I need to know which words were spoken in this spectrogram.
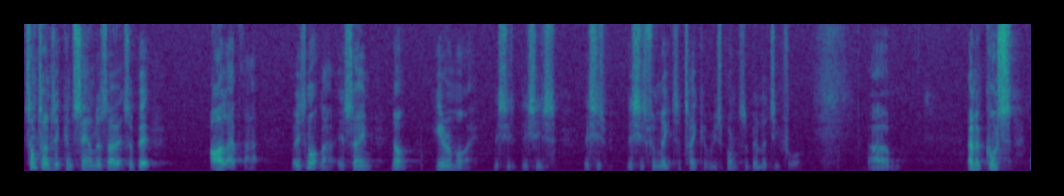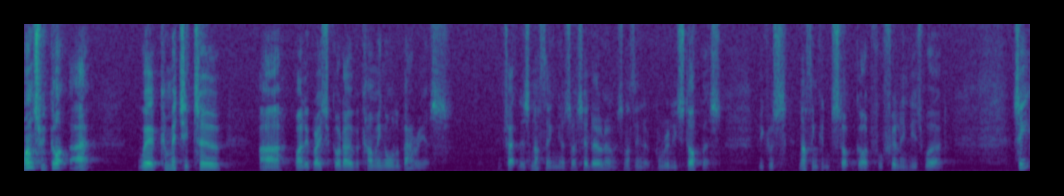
Sometimes it can sound as though it's a bit, I'll have that. But it's not that. It's saying, no, here am I. This is, this is, this is, this is for me to take a responsibility for. Um, and of course, once we've got that, we're committed to, uh, by the grace of God, overcoming all the barriers. In fact, there's nothing, as I said earlier, there's nothing that can really stop us because nothing can stop God fulfilling his word. See,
